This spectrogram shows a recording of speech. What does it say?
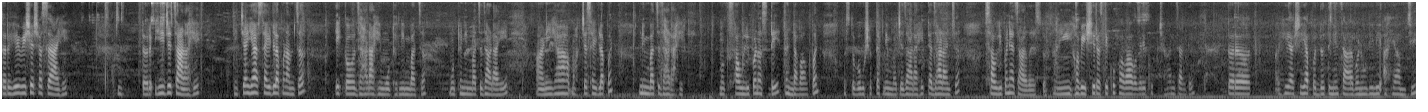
तर हे विशेष असं आहे. तर ही जे चाळ आहे तिच्या ह्या साईडला पण आमचं एक झाड आहे मोठं लिंबाचं मोठं लिंबाचं झाड आहे. आणि ह्या मागच्या साईडला पण लिंबाचं झाड आहे. मग सावली पण असते थंडावा पण. असतो बघू शकतात लिंबाचे झाड आहेत. त्या झाडांचं सावली पण या चाळवर असतो. आणि हवेशीर असते. खूप हवा वगैरे खूप छान चालते. तर ही अशी ह्या पद्धतीने चाळ बनवलेली आहे आमची.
